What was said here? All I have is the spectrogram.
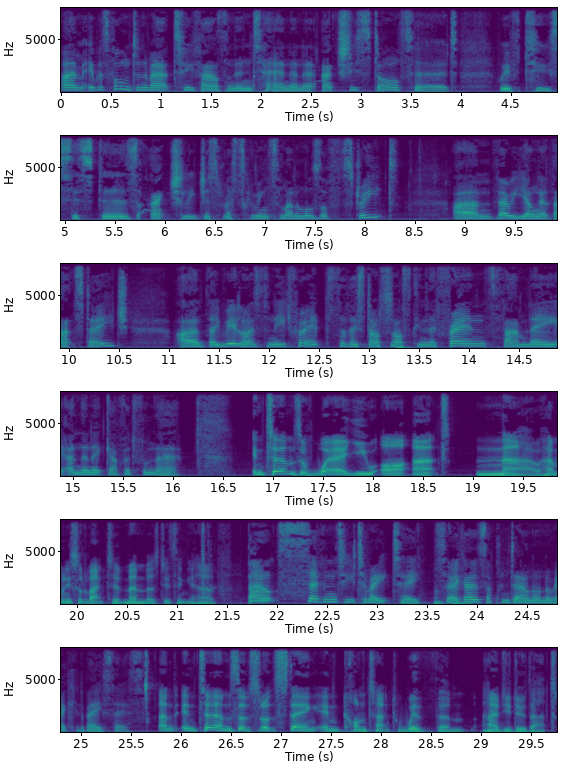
Um, it was formed in about 2010 and it actually started with two sisters actually just rescuing some animals off the street. Um, very young at that stage. Um, they realised the need for it, so they started asking their friends, family, and then it gathered from there. In terms of where you are at now, how many sort of active members do you think you have? About 70 to 80. So it goes up and down on a regular basis. And in terms of sort of staying in contact with them, how do you do that?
